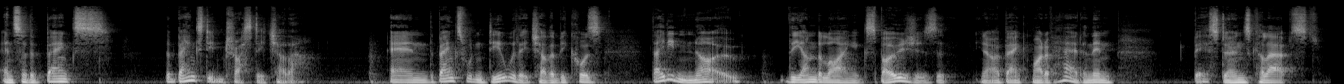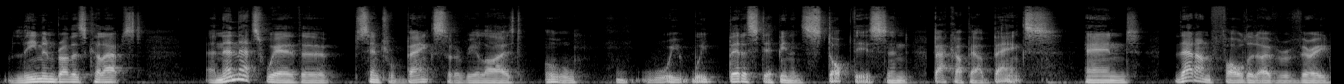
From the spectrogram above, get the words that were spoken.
And so the banks the banks didn't trust each other. And the banks wouldn't deal with each other because they didn't know the underlying exposures that you know a bank might have had. And then Bear Stearns collapsed, Lehman Brothers collapsed, and then that's where the central banks sort of realized, oh, we we better step in and stop this and back up our banks. And that unfolded over a very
